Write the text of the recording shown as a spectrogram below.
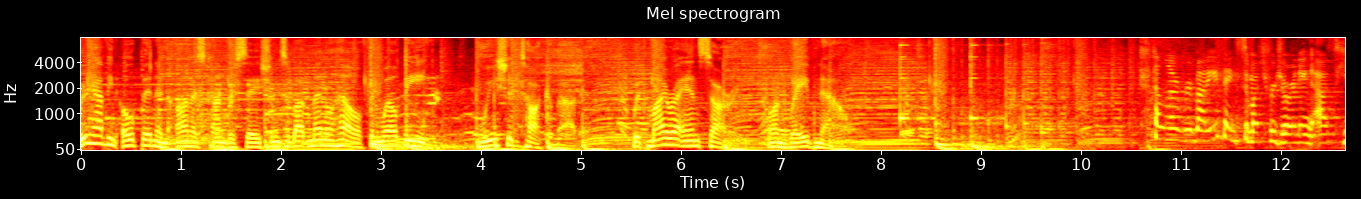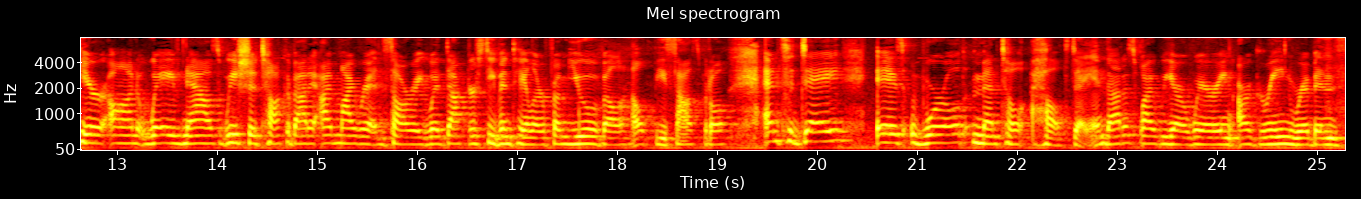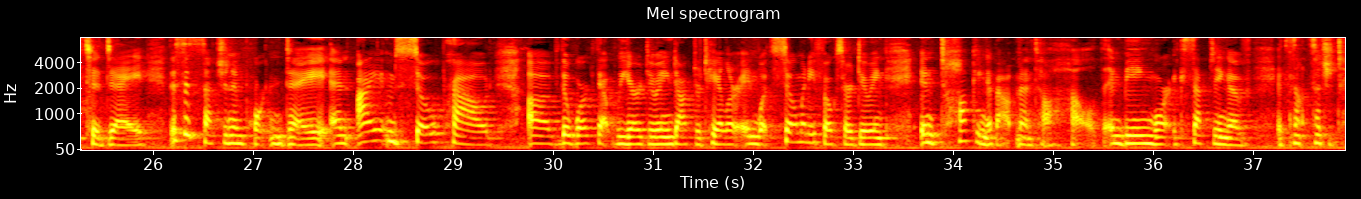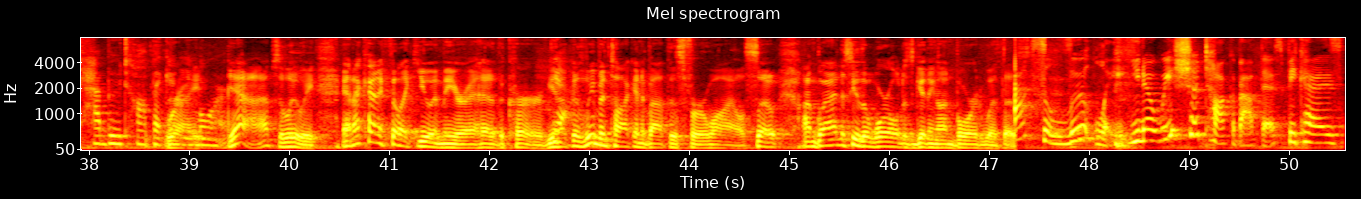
We're having open and honest conversations about mental health and well being. We should talk about it with Maira Ansari on Wave Now. Thanks so much for joining us here on Wave Now's We Should Talk About It. I'm Maira Ansari with Dr. Stephen Taylor from U of L Health Peace Hospital. And today is World Mental Health Day, and that is why we are wearing our green ribbons today. This is such an important day, and I am so proud of the work that we are doing, Dr. Taylor, and what so many folks are doing in talking about mental health and being more accepting of it's not such a taboo topic right. anymore. Yeah, absolutely. And I kind of feel like you and me are ahead of the curve, you know, because we've been talking about this for a while. So I'm glad to see the world is getting on board with us. Absolutely. You know, we should talk about this because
